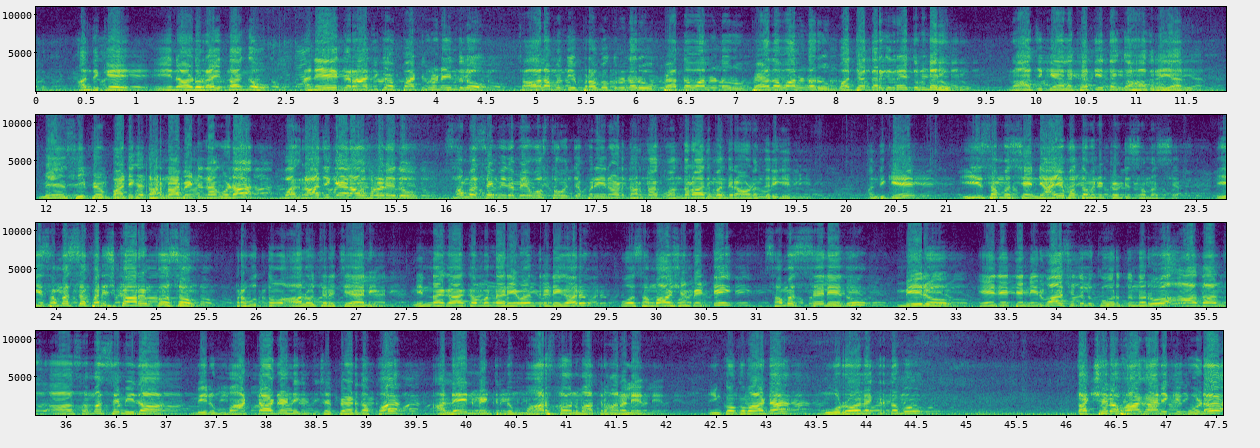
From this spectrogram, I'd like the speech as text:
అందుకే ఈనాడు రైతాంగం అనేక రాజకీయ పార్టీలు ఉన్నాయి ఇందులో. చాలా మంది ప్రముఖులు ఉన్నారు పెద్దవాళ్ళు ఉన్నారు పేదవాళ్ళు ఉన్నారు మధ్యతరగతి రైతులు ఉన్నారు. రాజకీయాలకు అతీతంగా హాజరయ్యారు. మేము సిపిఎం పార్టీకి ధర్నా పెట్టినా కూడా మాకు రాజకీయాలు అవసరం లేదు. సమస్య మీద మేము వస్తామని చెప్పిన ఈనాడు ధర్నాకు వందలాది మంది రావడం జరిగింది. అందుకే ఈ సమస్య న్యాయబద్ధమైనటువంటి సమస్య. ఈ సమస్య పరిష్కారం కోసం ప్రభుత్వం ఆలోచన చేయాలి. నిన్నగాక మొన్న రేవంత్ రెడ్డి గారు ఓ సమావేశం పెట్టి సమస్య లేదు మీరు ఏదైతే నిర్వాసితులు కోరుతున్నారో ఆ దాని ఆ సమస్య మీద మీరు మాట్లాడండి చెప్పాడు తప్ప అలైన్మెంట్ను మారుస్తామని మాత్రం అనలేదు. ఇంకొక మాట మూడు రోజుల క్రితము దక్షిణ భాగానికి కూడా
